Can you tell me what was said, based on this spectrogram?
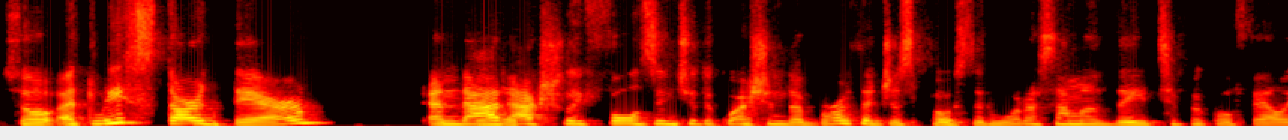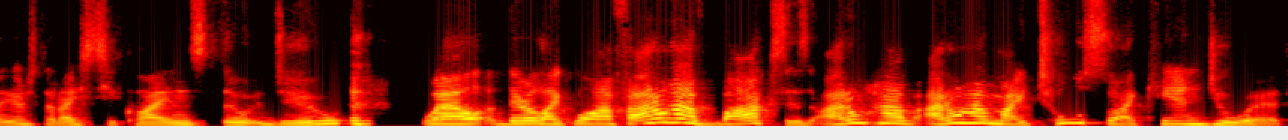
So at least start there and that mm-hmm. actually falls into the question that Bertha just posted. What are some of the typical failures that I see clients do? do? Well, they're like, well, if I don't have boxes, I don't have, I don't have my tools, so I can't do it.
